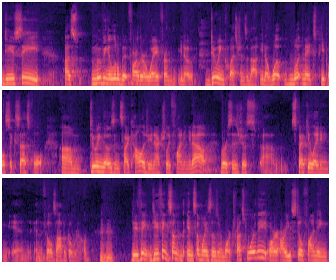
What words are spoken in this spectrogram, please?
do you see us moving a little bit farther away from, you know, doing questions about, you know, what, what makes people successful, um, doing those in psychology and actually finding it out versus just um, speculating in, in the philosophical realm? Mm-hmm. Do you think, do you think some, in some ways those are more trustworthy or are you still finding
